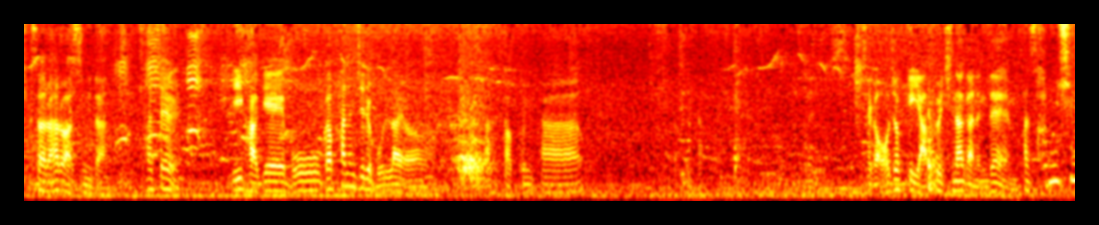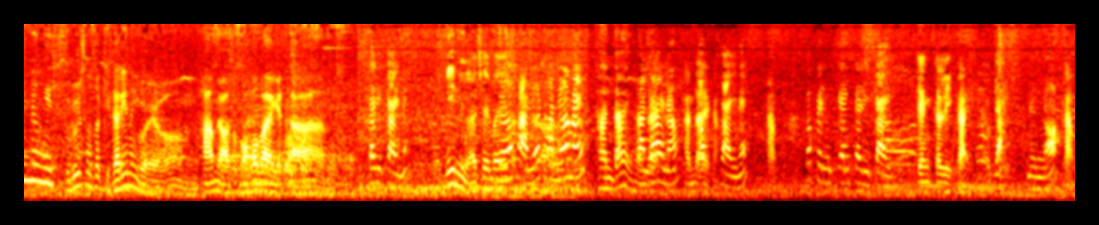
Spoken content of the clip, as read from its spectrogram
식사를 하러 왔습니다. 사실 이 가게에 뭐가 파는지를 몰라요. 아, 가뿐카. 제가 어저께 이 앞을 지나가는데 한 30명이 줄을 서서 기다리는 거예요. 다음에 와서 먹어봐야겠다. กะหรี่ไก่ไหม นี่เหนือใช่ไหม เนื้อค่ะเนื้อทานเนื้อไหม ทานได้ ทานได้เนาะ ทานได้ เอา ครับ ไก่ไหม ครับ ก็เป็นแกงกะหรี่ไก่ แกงกะหรี่ไก่ จ้ะหนึ่งเนาะ ครับ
